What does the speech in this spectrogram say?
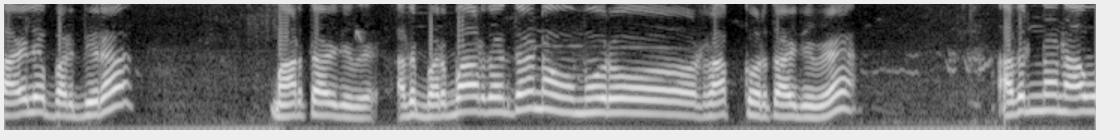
ಕಾಯಿಲೆ ಬರ್ದಿರ ಮಾಡ್ತಾಯಿದ್ದೀವಿ ಅದು ಬರಬಾರ್ದು ಅಂತಲೇ ನಾವು ಮೂರು ಡ್ರಾಪ್ ಕೊಡ್ತಾಯಿದ್ದೀವಿ ಅದನ್ನು ನಾವು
